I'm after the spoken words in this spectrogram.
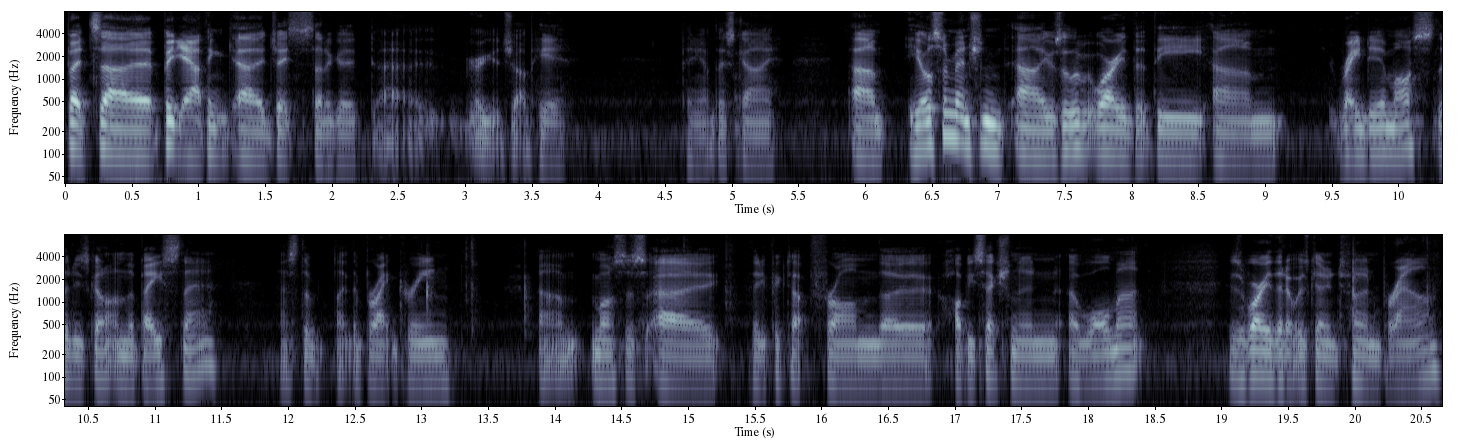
But uh, but yeah, I think uh, Jason's done a good, uh, very good job here, painting up this guy. Um, he also mentioned uh, he was a little bit worried that the um, reindeer moss that he's got on the base there, that's the like the bright green um, mosses uh, that he picked up from the hobby section in uh, Walmart. He was worried that it was going to turn brown.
